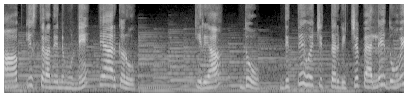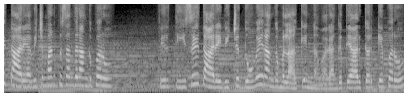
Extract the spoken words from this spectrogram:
ਆਪ ਇਸ ਤਰ੍ਹਾਂ ਦੇ ਨਮੂਨੇ ਤਿਆਰ ਕਰੋ। ਕਿਰਿਆ 2 ਦਿੱਤੇ ਹੋਏ ਚਿੱਤਰ ਵਿੱਚ ਪਹਿਲੇ ਦੋਵੇਂ ਤਾਰਿਆਂ ਵਿੱਚ ਮਨਪਸੰਦ ਰੰਗ ਭਰੋ। ਫਿਰ ਤੀਸਰੇ ਤਾਰੇ ਵਿੱਚ ਦੋਵੇਂ ਰੰਗ ਮਿਲਾ ਕੇ ਨਵਾਂ ਰੰਗ ਤਿਆਰ ਕਰਕੇ ਭਰੋ।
